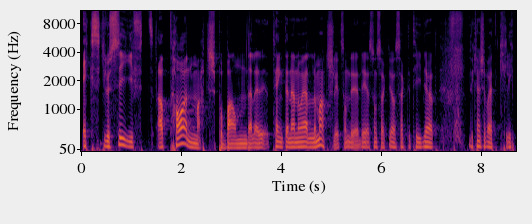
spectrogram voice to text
exklusivt att ha en match på band eller tänkt en NHL-match. Liksom. Det, det är som sagt, jag har sagt det tidigare, att det kanske var ett klipp,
